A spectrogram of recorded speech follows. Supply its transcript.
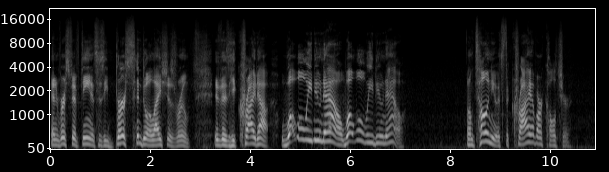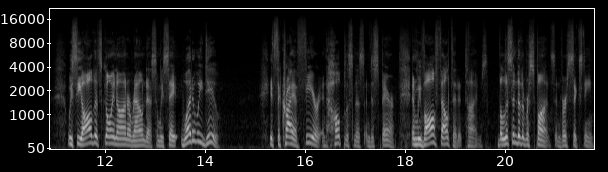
And in verse 15, it says he bursts into Elisha's room. He cried out, What will we do now? What will we do now? And I'm telling you, it's the cry of our culture. We see all that's going on around us and we say, What do we do? It's the cry of fear and hopelessness and despair. And we've all felt it at times. But listen to the response in verse 16.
